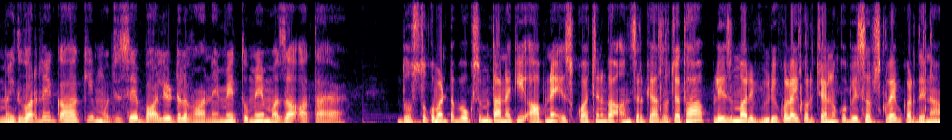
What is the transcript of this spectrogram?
उम्मीदवार ने कहा कि मुझसे बाली डलवाने में तुम्हें मज़ा आता है। दोस्तों कमेंट बॉक्स में बताना कि आपने इस क्वेश्चन का आंसर क्या सोचा था। प्लीज़ हमारी वीडियो को लाइक और चैनल को भी सब्सक्राइब कर देना।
